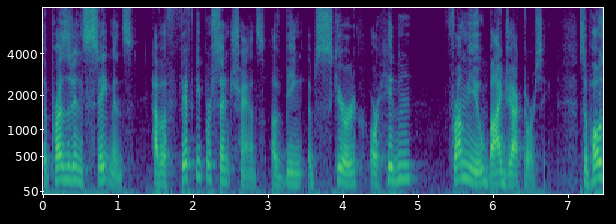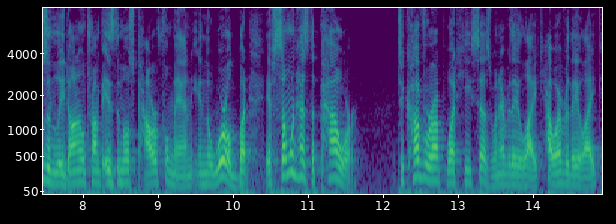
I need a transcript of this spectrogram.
The president's statements have a 50% chance of being obscured or hidden from you by Jack Dorsey. Supposedly, Donald Trump is the most powerful man in the world, but if someone has the power to cover up what he says whenever they like, however they like,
